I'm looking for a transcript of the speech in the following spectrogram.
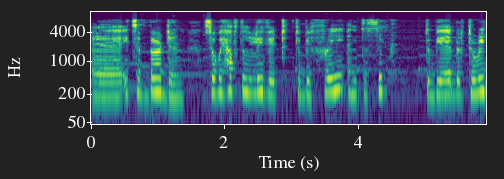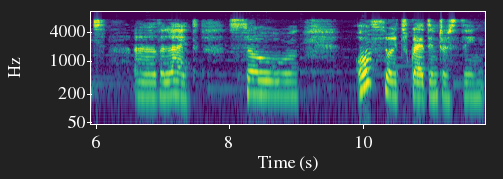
Uh, it's a burden, so we have to leave it to be free and to seek to be able to reach uh, the light. So, also, it's quite interesting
